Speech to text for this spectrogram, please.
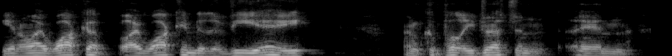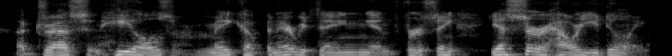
You know, I walk up, I walk into the VA, I'm completely dressed in in a dress and heels, makeup and everything, and first thing, yes, sir, how are you doing?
